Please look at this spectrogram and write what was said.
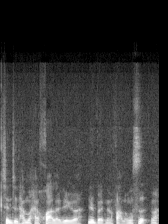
甚至他们还画了这个日本的法隆寺，是吧？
